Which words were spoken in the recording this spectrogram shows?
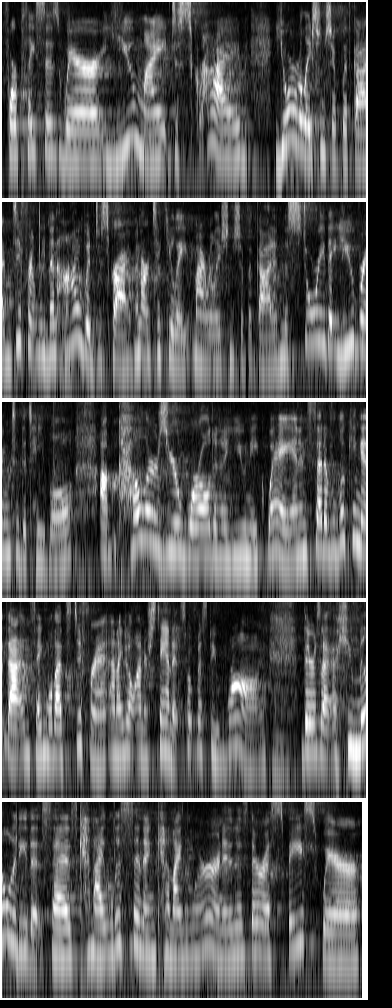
for places where you might describe your relationship with God differently than I would describe and articulate my relationship with God. And the story that you bring to the table um, colors your world in a unique way. And instead of looking at that and saying, well, that's different and I don't understand it, so it must be wrong, mm-hmm. there's a, a humility that says, can I listen and can I learn? And is there a space where,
